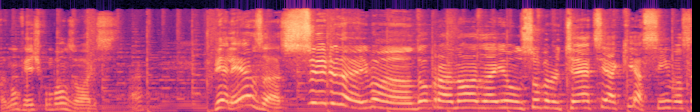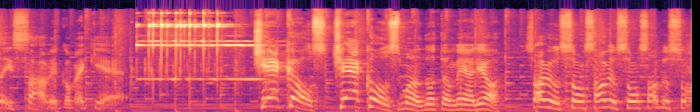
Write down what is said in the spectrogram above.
Eu não vejo com bons olhos, tá? Beleza? Sidney mandou pra nós aí um super chat e aqui assim vocês sabem como é que é. Checkles, Checkles mandou também ali, ó. Sobe o som, sobe o som, sobe o som.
